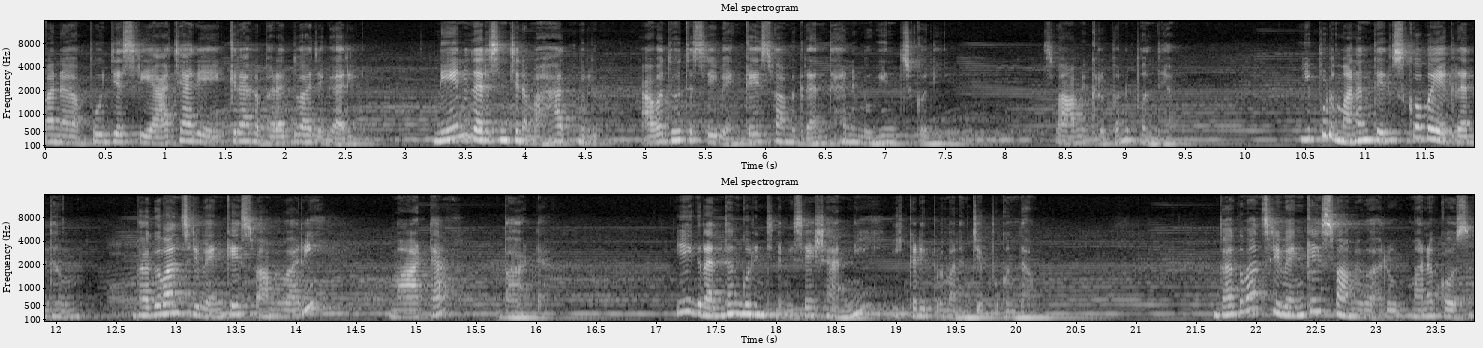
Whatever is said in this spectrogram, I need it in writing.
మన పూజ్యశ్రీ ఆచార్య ఇక్రాల భరద్వాజ గారి నేను దర్శించిన మహాత్ములు అవధూత శ్రీ వెంకయ్యస్వామి గ్రంథాన్ని ముగించుకొని స్వామి కృపను పొందాం. ఇప్పుడు మనం తెలుసుకోబోయే గ్రంథం భగవాన్ శ్రీ వెంకయ్యస్వామి వారి మాట బాట. ఈ గ్రంథం గురించిన విశేషాన్ని ఇక్కడ ఇప్పుడు మనం చెప్పుకుందాం. భగవాన్ శ్రీ వెంకయ్యస్వామి వారు మన కోసం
